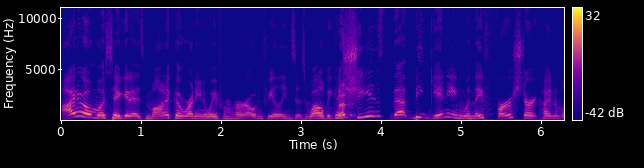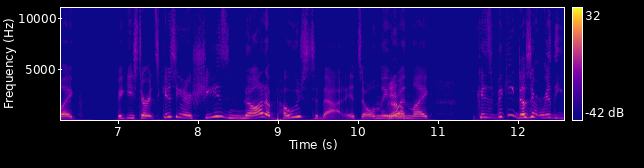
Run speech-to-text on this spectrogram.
I almost take it as Monica running away from her own feelings as well because That- she's that beginning when they first start kind of like Vicky starts kissing her. She's not opposed to that. It's only Yeah. when like because Vicky doesn't really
